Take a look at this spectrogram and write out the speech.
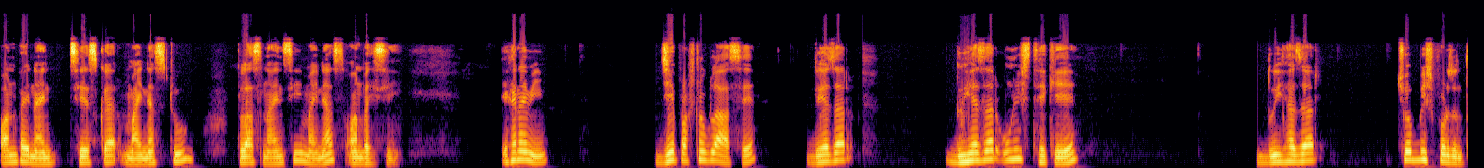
one by nine c square minus two plus nine c minus one by c. এখানে আমি যে প্রশ্নগুলো আছে দুই হাজার থেকে দুই হাজার চব্বিশ পর্যন্ত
